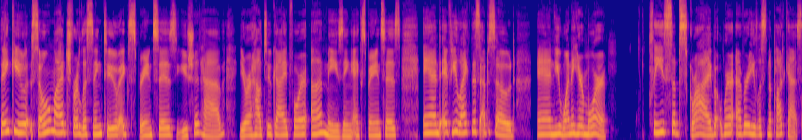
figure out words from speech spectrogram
thank you so much for listening to Experiences You Should Have, your how to guide for amazing experiences. And if you like this episode and you want to hear more, please subscribe wherever you listen to podcasts.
